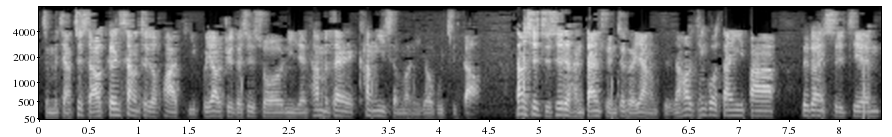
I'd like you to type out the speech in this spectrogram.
怎么讲？至少要跟上这个话题，不要觉得是说你连他们在抗议什么你都不知道。当时只是很单纯这个样子，然后经过三一八这段时间，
